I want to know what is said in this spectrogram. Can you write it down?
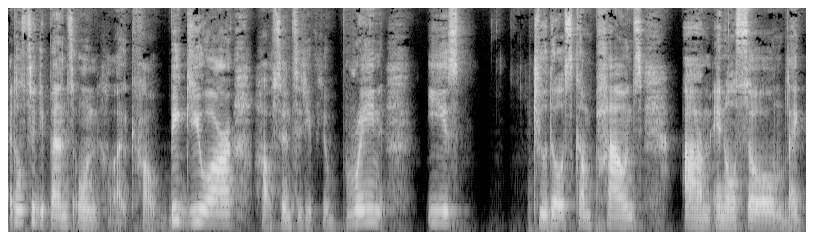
It also depends on like how big you are, how sensitive your brain is to those compounds um, and also like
